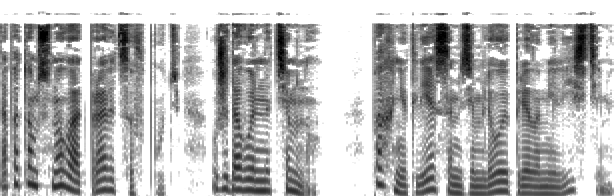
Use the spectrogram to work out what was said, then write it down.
а потом снова отправится в путь. Уже довольно темно. Пахнет лесом, землей, прелыми листьями.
